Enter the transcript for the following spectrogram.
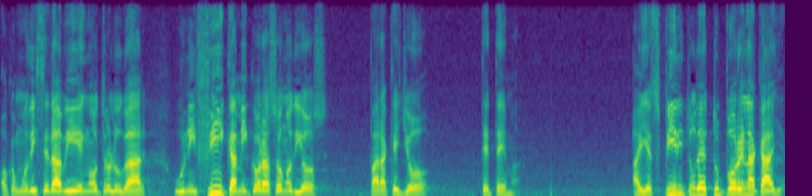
O como dice David en otro lugar, unifica mi corazón, oh Dios, para que yo te tema. Hay espíritu de estupor en la calle.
